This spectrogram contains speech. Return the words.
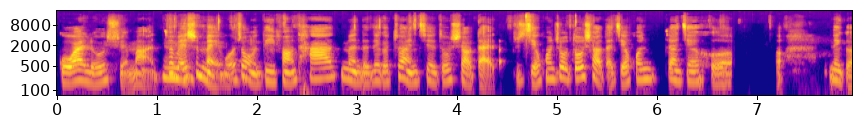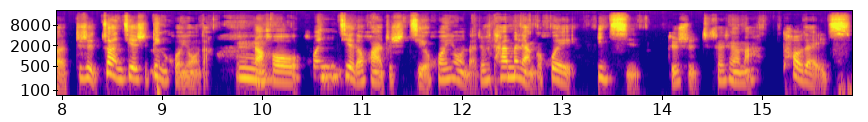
国外留学嘛，特别是美国这种地方，他们的那个钻戒都是要戴的，就结婚之后都是要戴结婚钻戒和呃。那个就是钻戒是订婚用的，嗯，然后婚戒的话就是结婚用的，就是他们两个会一起，就是叫什么套在一起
